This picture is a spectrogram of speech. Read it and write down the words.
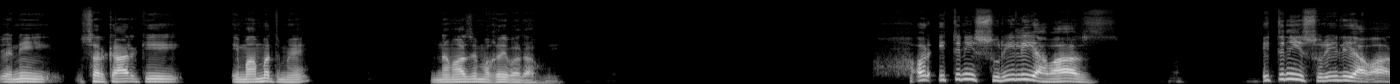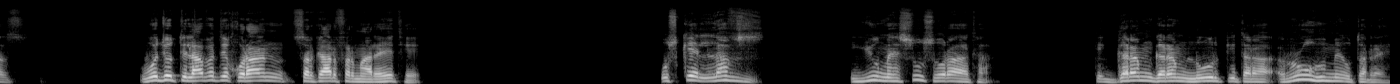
यानी सरकार की इमामत में नमाज़ मगरिब अदा हुई। और इतनी सुरीली आवाज़, इतनी सुरीली आवाज़, वो जो तिलावत कुरान सरकार फरमा रहे थे उसके लफ्ज यूँ महसूस हो रहा था कि गरम गरम नूर की तरह रूह में उतर रहे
